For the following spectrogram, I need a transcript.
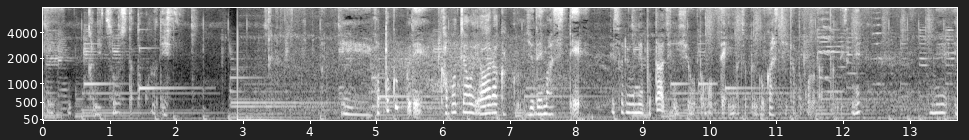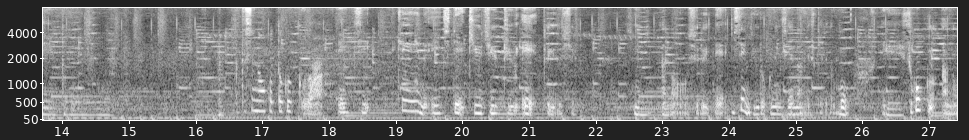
えー、加熱をしたところです、えー、ホットクックでかぼちゃを柔らかく茹でましてでそれをねポタージュにしようと思って今ちょっと動かしていたところだったんですね。でえ、ー、と私のホットクックは HKNHT99A という種,、あの種類で2016年製なんですけれども、えー、すごくあの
